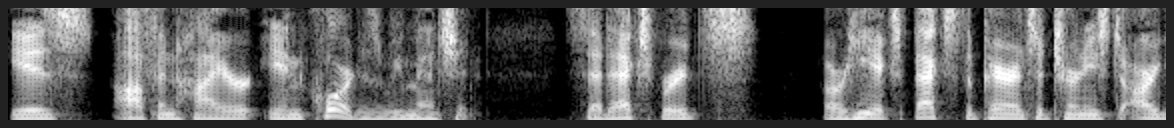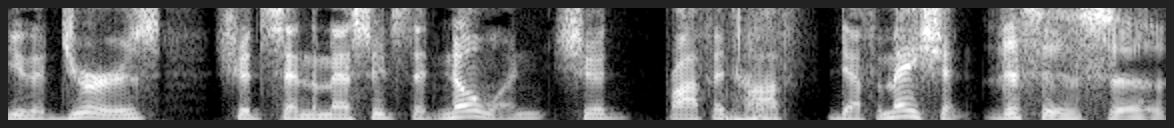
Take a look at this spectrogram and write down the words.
is often higher in court, as we mentioned. Said experts or he expects the parents' attorneys to argue that jurors should send the message that no one should profit no. off defamation. This is uh,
